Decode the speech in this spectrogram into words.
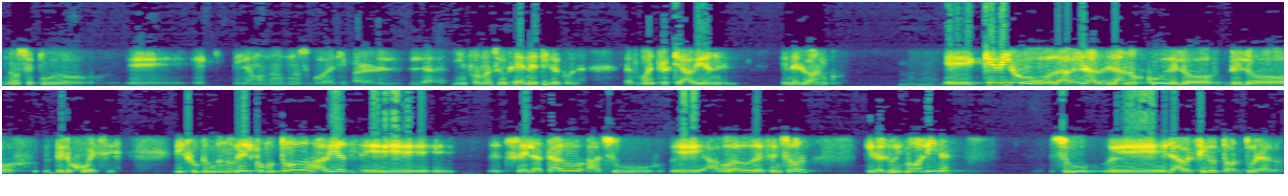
no se pudo eh, digamos, no, no se puede equiparar la información genética con las muestras que había en el, en el banco. eh, ¿Qué dijo David Lanoscu de los, de, los, de los jueces? Dijo que, bueno, él, como todos, había eh, relatado a su eh, abogado defensor, que era Luis Molina, su eh, el haber sido torturado.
